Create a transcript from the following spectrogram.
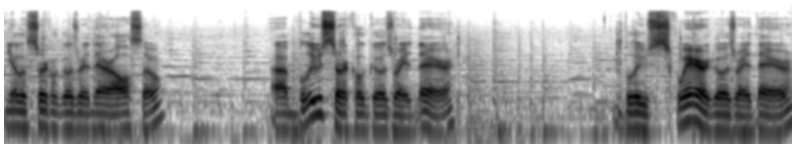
yellow circle goes right there also. Uh, blue circle goes right there. Blue square goes right there.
